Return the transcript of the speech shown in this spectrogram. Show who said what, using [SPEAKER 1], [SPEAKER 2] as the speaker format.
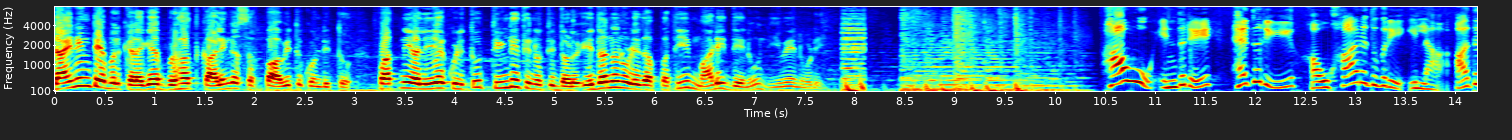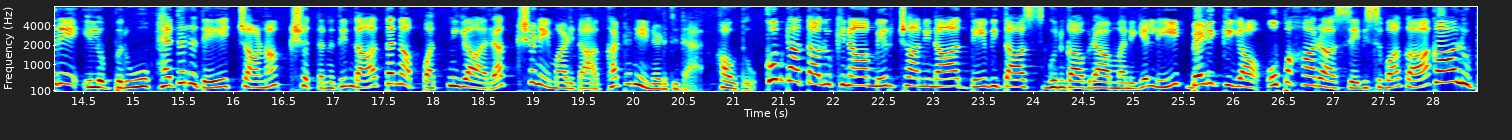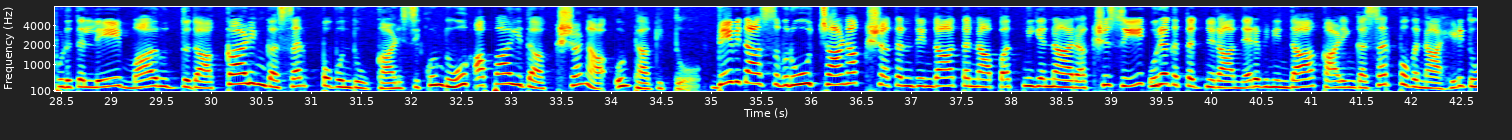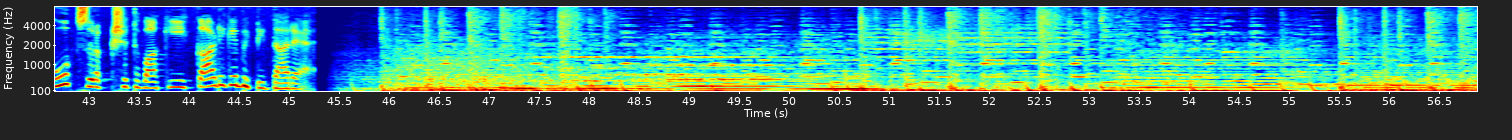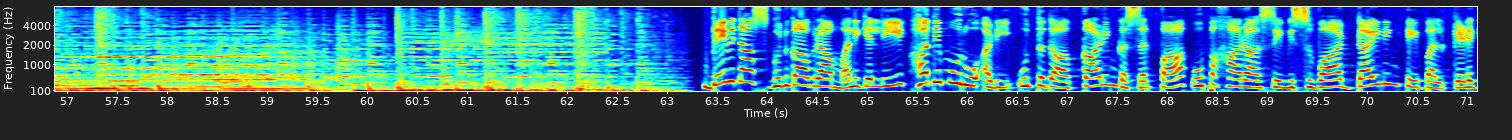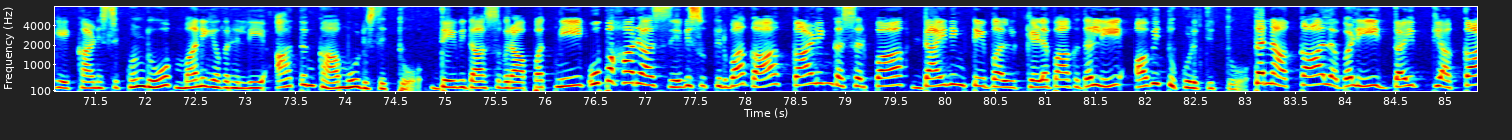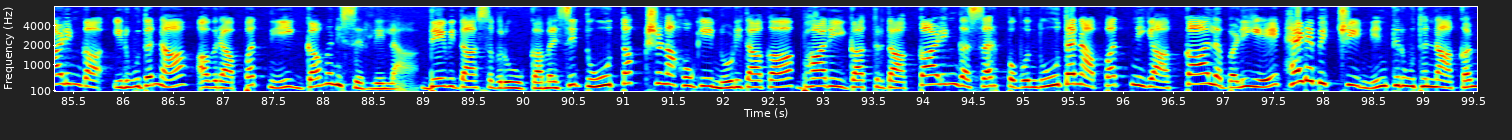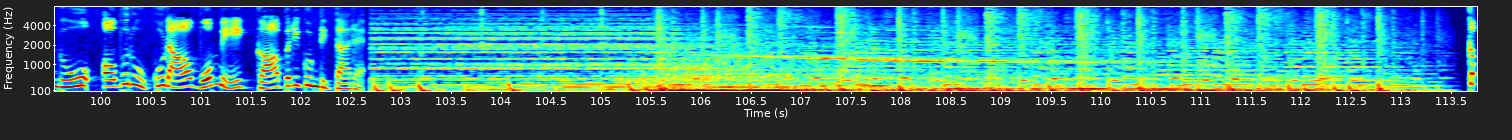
[SPEAKER 1] Dining table ಕೆಳಗೆ ಬೃಹತ್ ಕಾಳಿಂಗ ಸರ್ಪ ಅವಿತುಕೊಂಡಿತ್ತು. ಪತ್ನಿ ಅಲ್ಲಿಯೇ ಕುಳಿತು ತಿಂಡಿ ತಿನ್ನುತ್ತಿದ್ದಳು. ಇದನ್ನು ನೋಡಿದ ಪತಿ, ಮಾಡಿದ್ದೇನು ನೀವೇ ನೋಡಿ.
[SPEAKER 2] ಹಾವು ಎಂದರೆ ಹೆದರಿ ಹೌಹಾರದವರೇ ಇಲ್ಲ. ಆದರೆ ಇಲ್ಲೊಬ್ಬರು ಹೆದರದೆ ಚಾಣಾಕ್ಷತನದಿಂದ ತನ್ನ ಪತ್ನಿಯ ರಕ್ಷಣೆ ಮಾಡಿದ ಘಟನೆ ನಡೆದಿದೆ. ಹೌದು. ಕುಮಟಾ ತಾಲೂಕಿನ ಮಿರ್ಜಾನಿನ ದೇವಿದಾಸ್ ಗುನ್ಗಾವ್ರ ಮನೆಯಲ್ಲಿ ಬೆಳಿಗ್ಗೆಯ ಉಪಹಾರ ಸೇವಿಸುವಾಗ ಕಾಲು ಬುಡದಲ್ಲೇ ಮಾರುದ್ದದ ಕಾಳಿಂಗ ಸರ್ಪವೊಂದು ಕಾಣಿಸಿಕೊಂಡು ಅಪಾಯದ ಕ್ಷಣ ಉಂಟಾಗಿತ್ತು. ದೇವಿದಾಸ್ ಅವರು ಚಾಣಾಕ್ಷತನದಿಂದ ತನ್ನ ಪತ್ನಿಯನ್ನ ರಕ್ಷಿಸಿ ಉರಗತಜ್ಞರ ನೆರವಿನಿಂದ ಕಾಳಿಂಗ ಸರ್ಪವನ್ನ ಹಿಡಿದು ಸುರಕ್ಷಿತವಾಗಿ ಕಾಡಿಗೆ ಬಿಟ್ಟಿದ್ದಾರೆ. ದೇವಿದಾಸ್ ಗುನ್ಗಾವ್ರ ಮನೆಯಲ್ಲಿ ಹದಿಮೂರು ಅಡಿ ಉದ್ದದ ಕಾಳಿಂಗ ಸರ್ಪ ಉಪಹಾರ ಸೇವಿಸುವ ಡೈನಿಂಗ್ ಟೇಬಲ್ ಕೆಳಗೆ ಕಾಣಿಸಿಕೊಂಡು ಮನೆಯವರಲ್ಲಿ ಆತಂಕ ಮೂಡಿಸಿತ್ತು. ದೇವಿದಾಸ್ ಅವರ ಪತ್ನಿ ಉಪಹಾರ ಸೇವಿಸುತ್ತಿರುವಾಗ ಕಾಳಿಂಗ ಸರ್ಪ ಡೈನಿಂಗ್ ಟೇಬಲ್ ಕೆಳಭಾಗದಲ್ಲಿ ಅವಿತು ಕುಳಿತಿತ್ತು. ತನ್ನ ಕಾಲ ಬಳಿ ದೈತ್ಯ ಕಾಳಿಂಗ ಇರುವುದನ್ನ ಅವರ ಪತ್ನಿ ಗಮನಿಸಿರಲಿಲ್ಲ. ದೇವಿದಾಸ್ ಅವರು ಗಮನಿಸಿದ್ದು ತಕ್ಷಣ ಹೋಗಿ ನೋಡಿದಾಗ ಭಾರಿ ಗಾತ್ರದ ಕಾಳಿಂಗ ಸರ್ಪವೊಂದು ತನ್ನ ಪತ್ನಿಯ ಕಾಲ ಬಳಿಯೇ ಹೆಡೆಬಿಚ್ಚಿ ನಿಂತಿರುವುದನ್ನ ಕಂಡು ಅವರು ಕೂಡ ಒಮ್ಮೆ ಗಾಬರಿಗೊಂಡಿದ್ದಾರೆ.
